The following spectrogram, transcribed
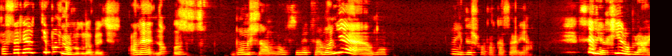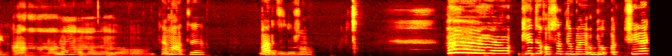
ta seria nie powinna w ogóle być, ale no pomyślałam, no w sumie czemu nie, no. No i wyszła taka seria. Seria Herobrine. O, No, no, no, no, no, no. Tematy bardzo dużo. Kiedy ostatnio był odcinek,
